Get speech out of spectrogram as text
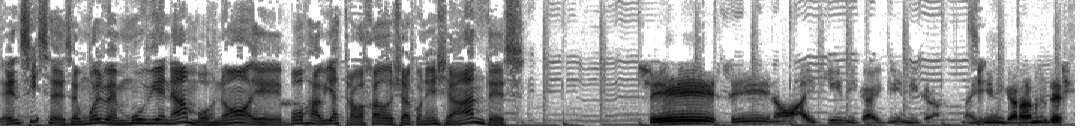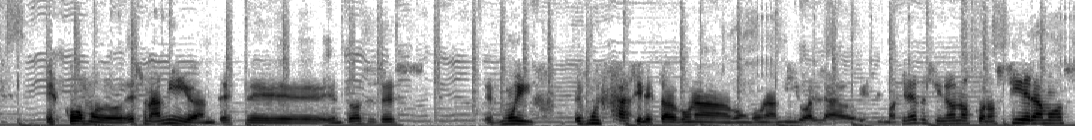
en sí se desenvuelven muy bien ambos, ¿no? Eh, vos habías trabajado ya con ella antes. Sí, sí, no, hay química, hay química, hay Sí. química, realmente es, es cómodo, es una amiga, este, entonces es, es muy es muy fácil estar con, una, con, con un amigo al lado. Imagínate si no nos conociéramos,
